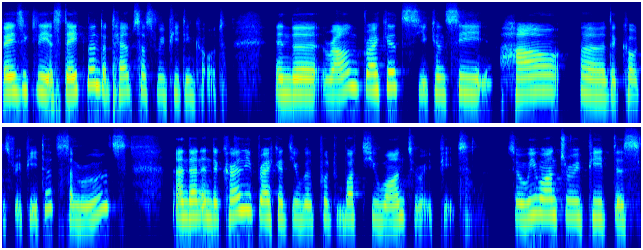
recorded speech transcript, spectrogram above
basically a statement that helps us repeating code. In the round brackets, you can see how uh, the code is repeated, some rules. And then in the curly bracket, you will put what you want to repeat. So we want to repeat this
